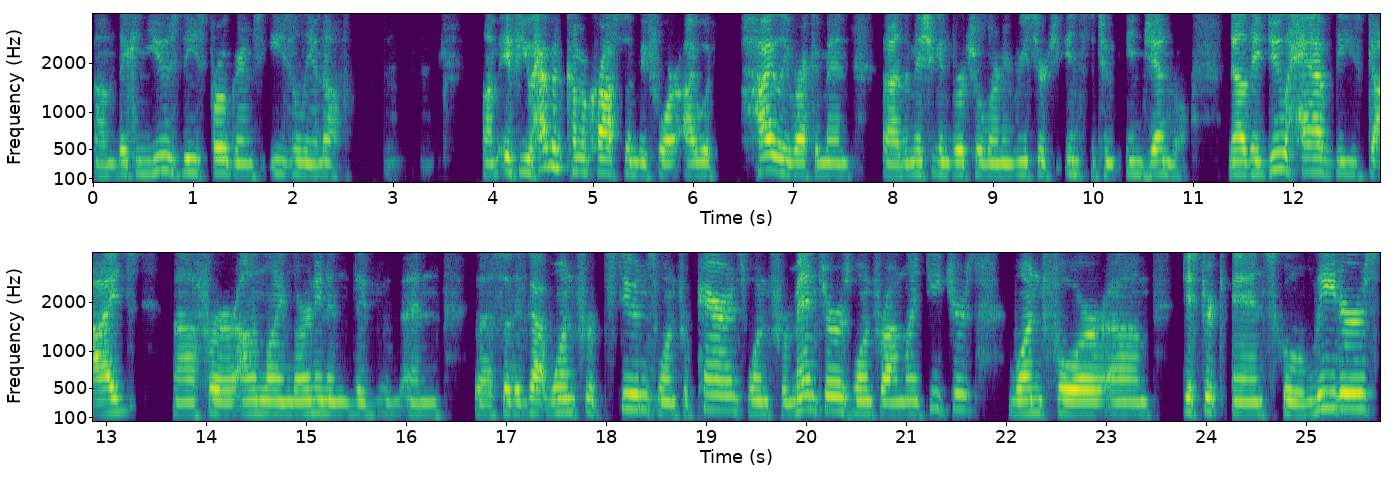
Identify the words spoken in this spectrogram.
Um, they can use these programs easily enough. Um, if you haven't come across them before, I would highly recommend uh, the Michigan Virtual Learning Research Institute in general. Now they do have these guides uh, for online learning and they've and uh, so they've got one for students, one for parents, one for mentors, one for online teachers, one for um, district and school leaders.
